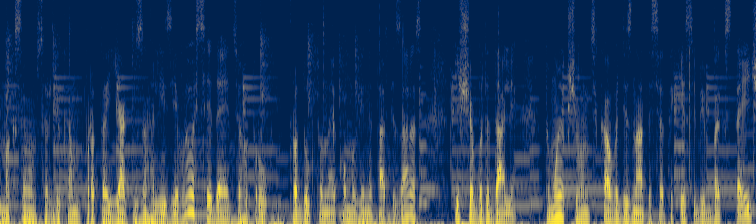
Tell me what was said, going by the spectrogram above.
Максимом Сердюком про те, як взагалі з'явилася ідея цього продукту, на якому він етапі зараз і що буде далі. Тому, якщо вам цікаво дізнатися такий собі бекстейдж,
